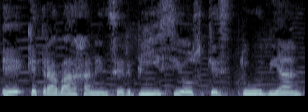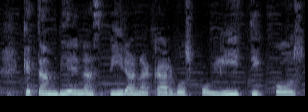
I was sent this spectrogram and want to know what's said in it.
eh, que trabajan en servicios, que estudian, que también aspiran a cargos políticos.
